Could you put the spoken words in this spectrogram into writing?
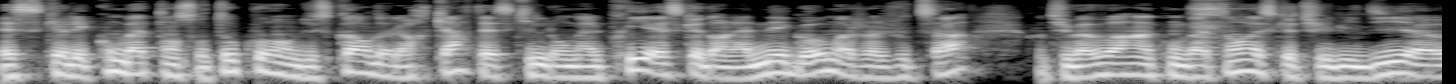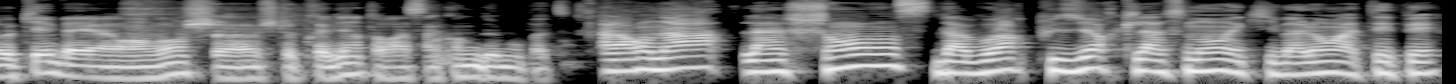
Est-ce que les combattants sont au courant du score de leur carte? Est-ce qu'ils l'ont mal pris? Est-ce que dans la négo, moi j'ajoute ça, quand tu vas voir un combattant, est-ce que tu lui dis, euh, ok, ben en revanche, euh, je te préviens, t'auras 52 mon pote. Alors on a la chance d'avoir plusieurs classements équivalents à TP.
